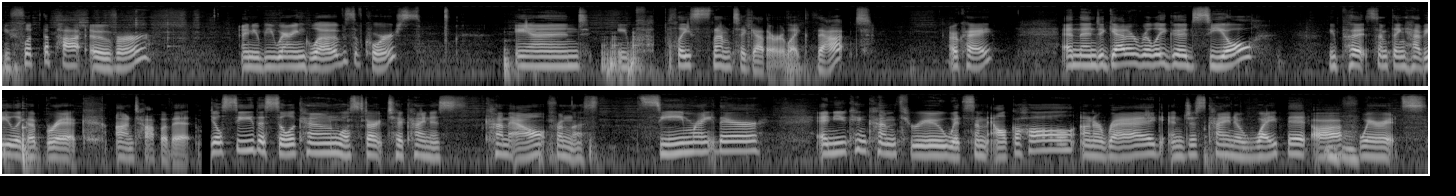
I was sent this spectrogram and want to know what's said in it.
You flip the pot over, and you'll be wearing gloves, of course, and you place them together like that. Okay, and then to get a really good seal, you put something heavy like a brick on top of it. You'll see the silicone will start to kind of come out from the seam right there. And you can come through with some alcohol on a rag and just kind of wipe it off mm -hmm. where it's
